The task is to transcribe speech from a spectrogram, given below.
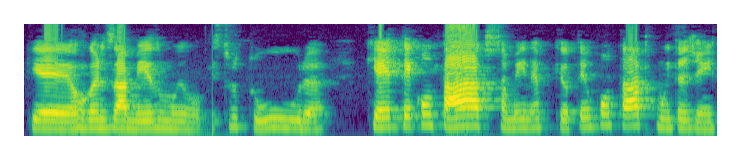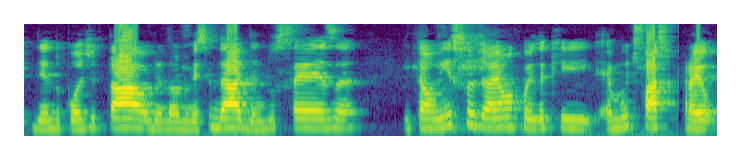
Que é organizar mesmo estrutura que é ter contatos também, né? Porque eu tenho contato com muita gente dentro do Podital, dentro da universidade, dentro do César. Então, isso já é uma coisa que é muito fácil para eu,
